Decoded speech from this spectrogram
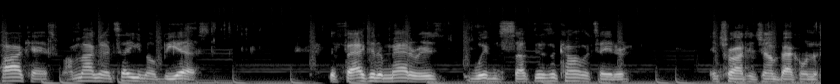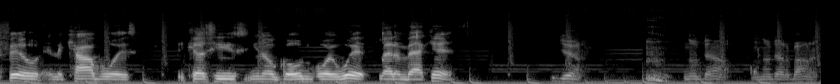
podcast. I'm not gonna tell you no BS. The fact of the matter is, Witten sucked as a commentator and tried to jump back on the field, and the Cowboys, because he's you know Golden Boy Wit, let him back in. Yeah, no doubt, no doubt about it.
